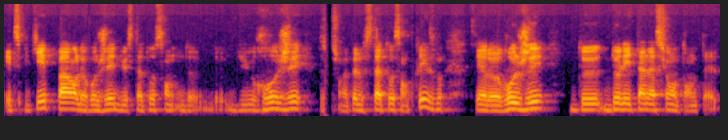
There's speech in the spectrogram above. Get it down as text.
expliqué par le rejet du, du rejet de ce qu'on appelle le statocentrisme, c'est-à-dire le rejet de, l'État-nation en tant que tel.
